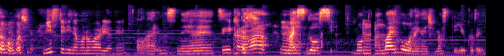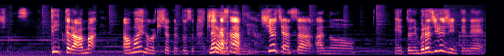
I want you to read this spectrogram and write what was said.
面白い。ミステリーなものもあるよね。ありますね。次からは私うん。マイスドーシもううん。甘い方お願いしますっていうことにします。って言ったら甘い甘いのが来ちゃったらどうする？なんかさしおちゃんさあのえっ、とねブラジル人ってね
